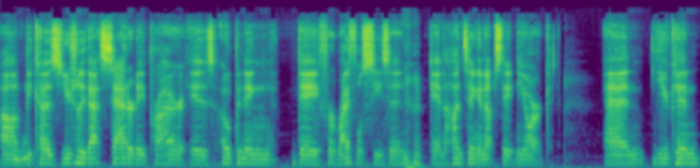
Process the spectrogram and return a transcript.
um, Mhm. because usually that Saturday prior is opening day for rifle season in hunting in upstate New York. And you can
